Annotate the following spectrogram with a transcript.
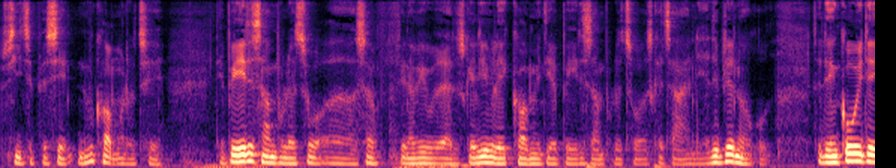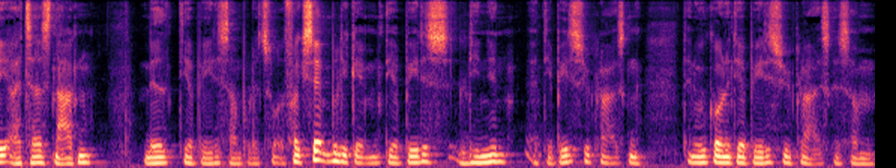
sige til patienten, nu kommer du til diabetesambulatoriet, og så finder vi ud af, at du skal alligevel ikke komme i diabetesambulatoriet, skal tage en læge. Det bliver noget råd. Så det er en god idé at have taget snakken med diabetesambulatoriet. For eksempel igennem diabeteslinjen af diabetessygeplejersken, den udgående diabetessygeplejerske, som,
